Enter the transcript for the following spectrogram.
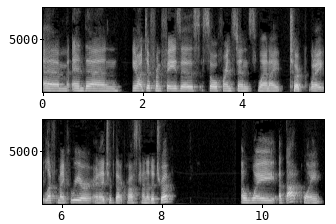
Um, and then you know, at different phases. So, for instance, when I took, when I left my career and I took that cross Canada trip, away at that point,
